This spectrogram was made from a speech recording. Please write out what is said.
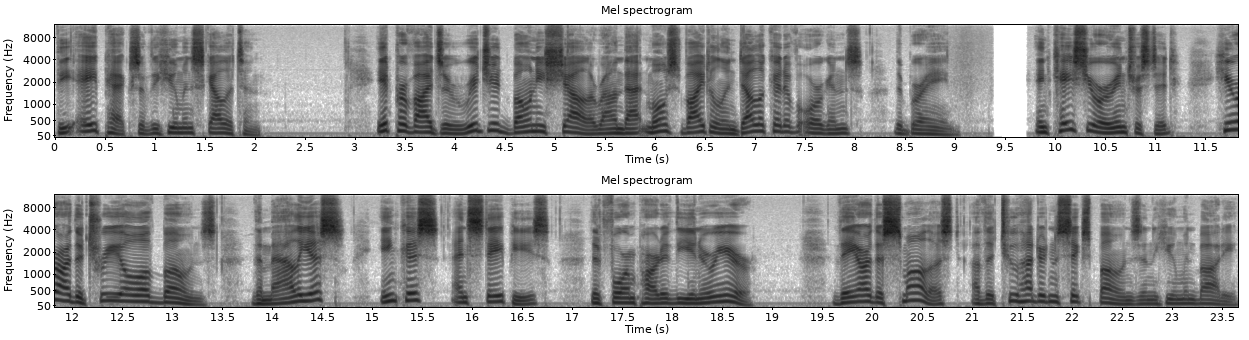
the apex of the human skeleton. It provides a rigid bony shell around that most vital and delicate of organs, the brain. In case you are interested, here are the trio of bones, the malleus, incus, and stapes, that form part of the inner ear. They are the smallest of the 206 bones in the human body.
